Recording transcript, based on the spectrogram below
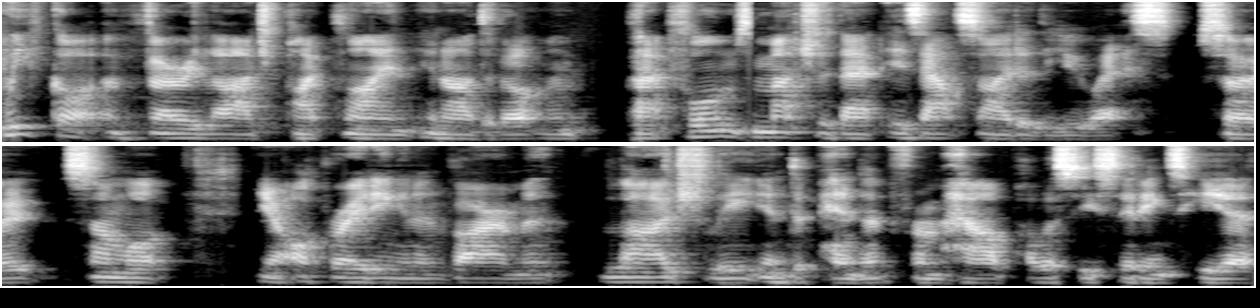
We've got a very large pipeline in our development platforms. Much of that is outside of the US. So somewhat, you know, operating in an environment largely independent from how policy settings here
